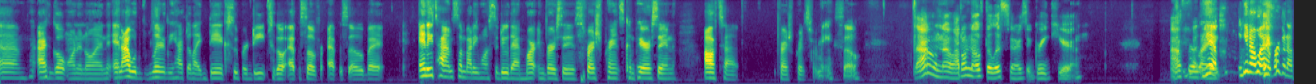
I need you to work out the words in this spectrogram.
Um, I could go on and on. And I would literally have to like dig super deep to go episode for episode. But anytime somebody wants to do that Martin versus Fresh Prince comparison, off top, Fresh Prince for me. So I don't know. I don't know if the listeners agree here. I feel like yeah, you know what? We're gonna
